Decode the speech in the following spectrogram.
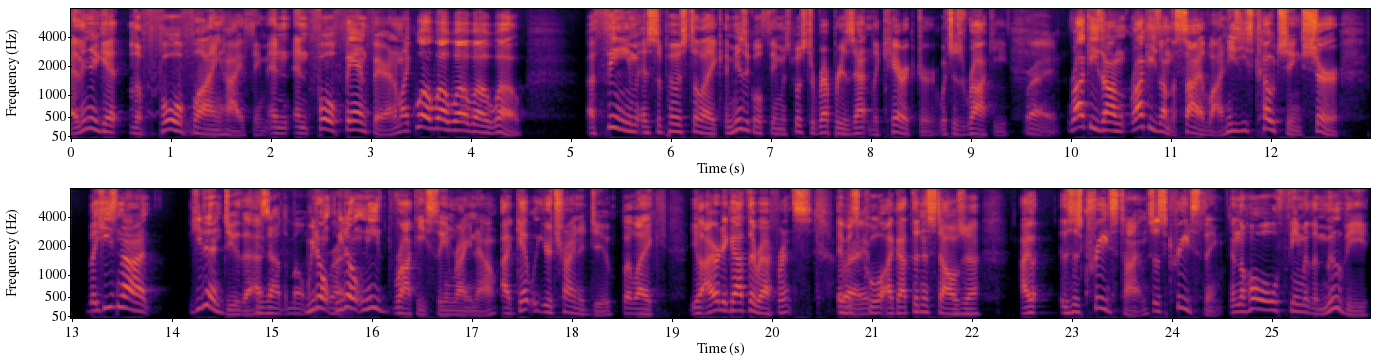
And then you get the full flying high theme and, and full fanfare. And I'm like, whoa, whoa, whoa, whoa, whoa. A theme is supposed to like a musical theme is supposed to represent the character, which is Rocky. Right. Rocky's on Rocky's on the sideline. He's he's coaching, sure, but he's not. He didn't do that. He's not the moment, We don't. We don't need Rocky's theme right now. I get what you're trying to do, but like, you know, I already got the reference. It was cool. I got the nostalgia. I this is Creed's time. This is Creed's theme, and the whole theme of the movie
